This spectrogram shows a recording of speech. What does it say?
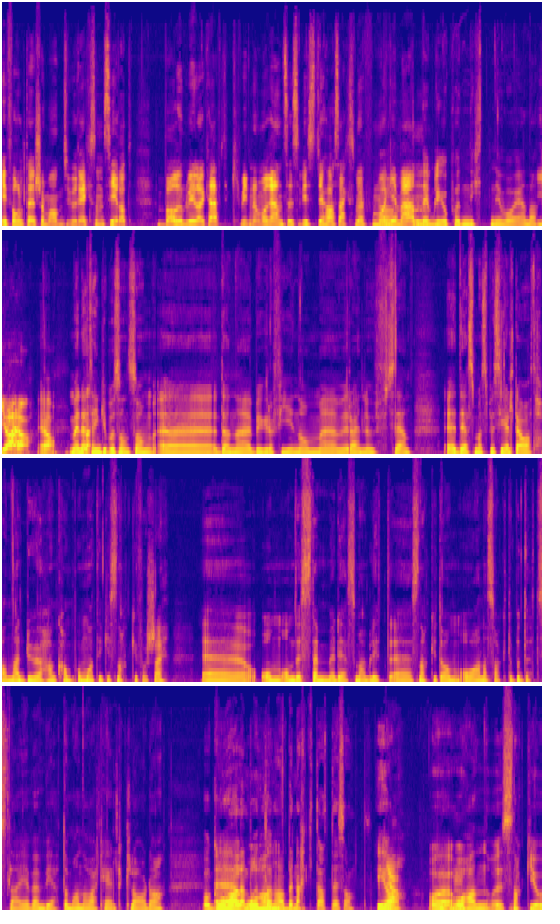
i forhold til sjaman Durek, som sier at barn vil ha kreft, kvinner må renses hvis de har sex med for mange menn. Det blir jo på et nytt nivå igjen, da. Ja, ja. Ja, men jeg tenker på sånn som eh, denne biografien om eh, Reinulf Sehn. Eh, det som er spesielt, er at han er død. Han kan på en måte ikke snakke for seg. Eh, om, om det stemmer det som er blitt eh, snakket om, og han har sagt det på dødsleiet. Hvem vet om han har vært helt klar da? Og Gro Harlem Brundtland har benekta at det er sant. Ja. Og, og han snakker jo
